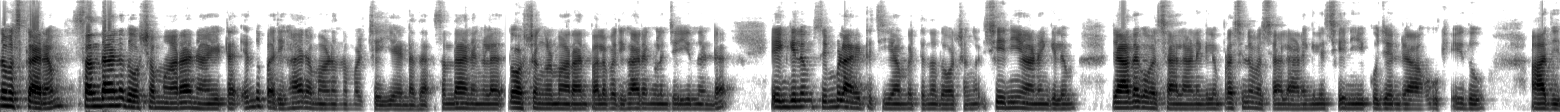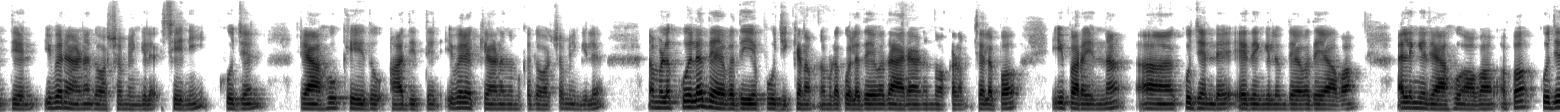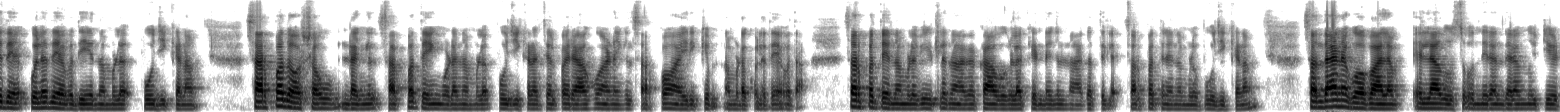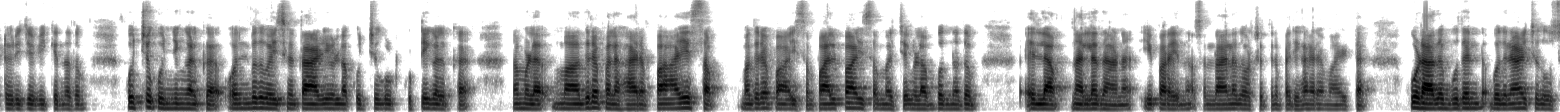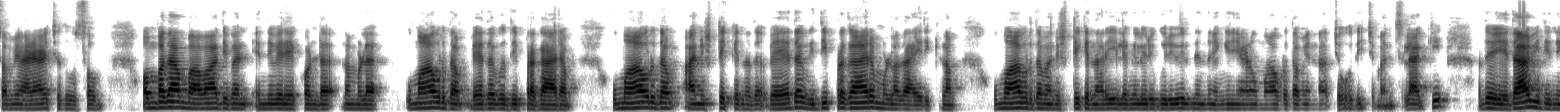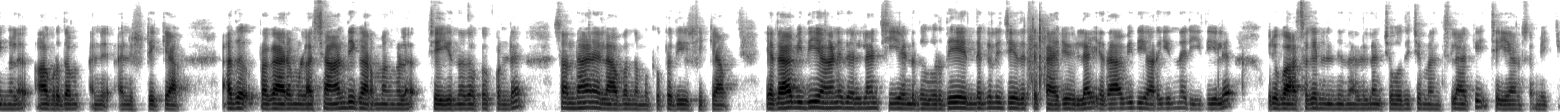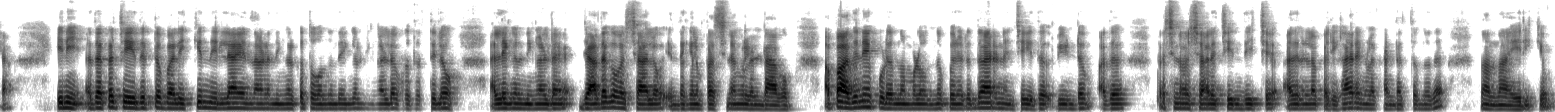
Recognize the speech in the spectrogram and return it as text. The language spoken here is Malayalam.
നമസ്കാരം. സന്താന ദോഷം മാറാനായിട്ട് എന്ത് പരിഹാരമാണ് നമ്മൾ ചെയ്യേണ്ടത്? സന്താനങ്ങളെ ദോഷങ്ങൾ മാറാൻ പല പരിഹാരങ്ങളും ചെയ്യുന്നുണ്ട്. എങ്കിലും സിമ്പിളായിട്ട് ചെയ്യാൻ പറ്റുന്ന ദോഷങ്ങൾ ശനിയാണെങ്കിലും ജാതകവശാലാണെങ്കിലും പ്രശ്നവശാലാണെങ്കിലും ശനി കുജൻ രാഹു കേതു ആദിത്യൻ ഇവരാണ് ദോഷമെങ്കിൽ ശനി കുജൻ രാഹു കേതു ആദിത്യൻ ഇവരൊക്കെയാണ് നമുക്ക് ദോഷമെങ്കിൽ നമ്മൾ കുലദേവതയെ പൂജിക്കണം. നമ്മുടെ കുലദേവത ആരാണെന്ന് നോക്കണം. ചിലപ്പോൾ ഈ പറയുന്ന കുജന്റെ ഏതെങ്കിലും ദേവതയാവാം അല്ലെങ്കിൽ രാഹു ആവാം. അപ്പോൾ കുജദേ കുലദേവതയെ നമ്മൾ പൂജിക്കണം. സർപ്പദോഷവും ഉണ്ടെങ്കിൽ സർപ്പത്തെയും കൂടെ നമ്മൾ പൂജിക്കണം. ചിലപ്പോൾ രാഹു ആണെങ്കിൽ സർപ്പമായിരിക്കും നമ്മുടെ കുലദേവത. സർപ്പത്തെ നമ്മൾ വീട്ടിൽ നാഗക്കാവുകളൊക്കെ ഉണ്ടെങ്കിൽ നാഗത്തിൽ സർപ്പത്തിനെ നമ്മൾ പൂജിക്കണം. സന്താന ഗോപാലം എല്ലാ ദിവസവും നിരന്തരം നൂറ്റിയെട്ട് ഒരു ജപിക്കുന്നതും കൊച്ചു കുഞ്ഞുങ്ങൾക്ക് ഒൻപത് വയസ്സിന് താഴെയുള്ള കൊച്ചു കുട്ടികൾക്ക് നമ്മൾ മധുര പലഹാരം പായസം മധുര പാൽപായസം വെച്ച് വിളമ്പുന്നതും എല്ലാം നല്ലതാണ്. ഈ പറയുന്ന സന്താന ദോഷത്തിന് പരിഹാരമായിട്ട്. കൂടാതെ ബുധൻ ബുധനാഴ്ച ദിവസം വ്യാഴാഴ്ച ദിവസവും ഒമ്പതാം ഭാവാധിപൻ എന്നിവരെ കൊണ്ട് നമ്മൾ ഉമാവൃതം വേദവിധി പ്രകാരം ഉമാവൃതം അനുഷ്ഠിക്കുന്നത് വേദവിധി പ്രകാരമുള്ളതായിരിക്കണം. ഉമാവൃതം അനുഷ്ഠിക്കുന്ന അറിയില്ലെങ്കിൽ ഒരു ഗുരുവിൽ നിന്ന് എങ്ങനെയാണ് ഉമാവൃതം എന്ന് ചോദിച്ച് മനസ്സിലാക്കി അത് യഥാവിധി നിങ്ങൾ ആ വ്രതം അനു അനുഷ്ഠിക്കുക. അത് പ്രകാരമുള്ള ശാന്തി കർമ്മങ്ങൾ ചെയ്യുന്നതൊക്കെ കൊണ്ട് സന്താന ലാഭം നമുക്ക് പ്രതീക്ഷിക്കാം. യഥാവിധിയാണ് ഇതെല്ലാം ചെയ്യേണ്ടത്. വെറുതെ എന്തെങ്കിലും ചെയ്തിട്ട് കാര്യമില്ല. യഥാവിധി അറിയുന്ന രീതിയിൽ ഒരു വാസകനിൽ നിന്ന് അതെല്ലാം ചോദിച്ച് മനസ്സിലാക്കി ചെയ്യാൻ ശ്രമിക്കുക ഇനി അതൊക്കെ ചെയ്തിട്ട് ഫലിക്കുന്നില്ല എന്നാണ് നിങ്ങൾക്ക് തോന്നുന്നതെങ്കിൽ നിങ്ങളുടെ വ്രതത്തിലോ അല്ലെങ്കിൽ നിങ്ങളുടെ ജാതകവശാലോ എന്തെങ്കിലും പ്രശ്നങ്ങൾ ഉണ്ടാകും അപ്പോൾ അതിനെ കൂടെ നമ്മളൊന്ന് പുനരുദ്ധാരണം ചെയ്ത് വീണ്ടും അത് പ്രശ്നവശാൽ ചിന്തിച്ച് അതിനുള്ള പരിഹാരങ്ങൾ കണ്ടെത്തുന്നത് നന്നായിരിക്കും.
